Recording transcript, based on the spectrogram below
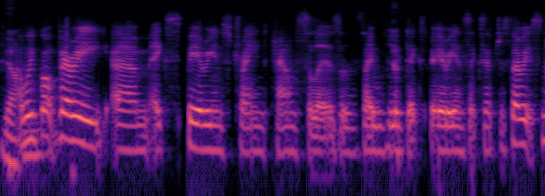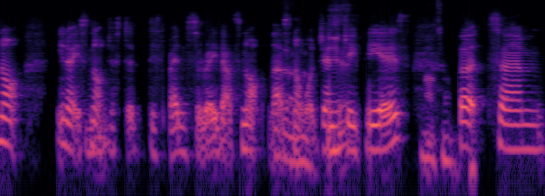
yeah and we've got very um experienced trained counselors as i say we've lived experience etc so it's not you know it's not mm. just a dispensary that's not that's no, not what gen yeah. gp is but um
